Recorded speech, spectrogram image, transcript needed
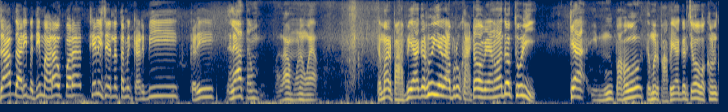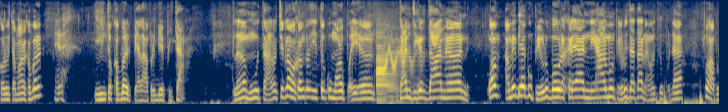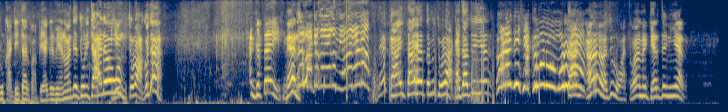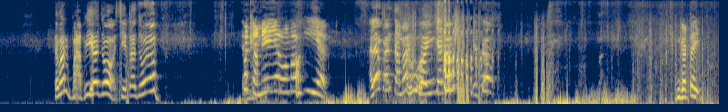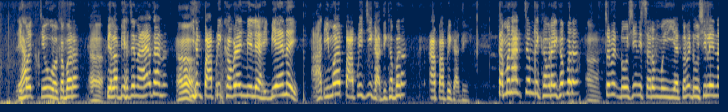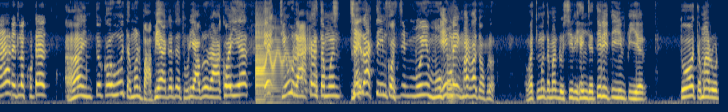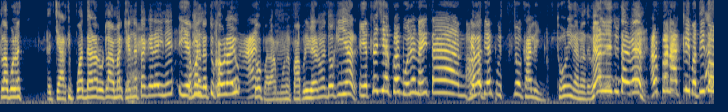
જવાબદારી બધી મારા ઉપર ઠેલી છે એટલે તમે કરબી કરી. એટલે આ તમ ભલા મને હોય તમારે ભાભી આગળ શું યાર આપણું કાંટો વેણવા દો થોડી? ક્યાં? હું પાહો તમારે ભાભી આગળ કેવા વખાણ કરું તમારે ખબર? એમ તો ખબર પહેલાં આપણે બે પીતા. એટલે હું તારો કેટલા વખાણ કરું એ તો કું મારો ભાઈ હન જાન જીગર જાન હન. ઓમ અમે બે કું ભેડું બહુ રખડ્યા નિહાળમાં ભેડું જતા ને હવે તું બધા શું આપણું કાઢી તાર ભાભી આગળ વેણવા આજે થોડી ચા દો ઓમ થોડો આખો જા. ગટાઈ વેણ વાટો કરે હેડો કાંઈ થાય તમે થોડા આખા જાજો યાર. જે મોડું હા હજુ વાંચવા ને ઘેર જઈને યાર. તમારી ભાભી હે જો સેટા જો પણ તમે યાર ઓમાં હોકી યાર? અલે પણ તમાર હું હોય કે તો એ તો ગટાઈ એમાં કેવું હોય ખબર? પેલા બે જણ આયા હતા ને એને પાપડી ખવડાવીને મેલ્યા હી બે નહીં. એમાં પાપડી ચી ખાધી ખબર? આ પાપડી ખાધી. તમને આજ ચમ નહીં ખવડાવી ખબર? તમે ડોશીની શરમ યાર. તમે ડોશી લઈને આયા ને એટલે ખોટા હા એમ તો કહું તમાર ભાભી આગળ તો થોડી આબરૂ રાખો યાર. એ જેવું રાખે તમને? નહીં રાખતી એમ કહો જે મુઈ મું એમ નહીં માર વાત આપણો વચમાં તમારી ડોસી રિહાઈને જતી રહી ઇન પિયર. તો તમારા રોટલા બોલે ચારથી પાંચ દાડા રોટલા અમારે ખેર નતા કર્યા ને તમને નતું ખવડાયું? તો ભલા મને પાપડી વેણવા દો કે યાર. એટલે જ યાર કોઈ બોલ્યો નહીં તાન. પેલા બેન પૂછજો ખાલી. થોડી વેણવા દો વેણ લીધું તાર વેણ. અરે પણ આટલી બધી તો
